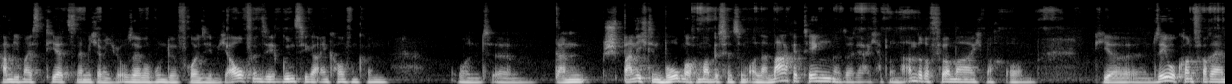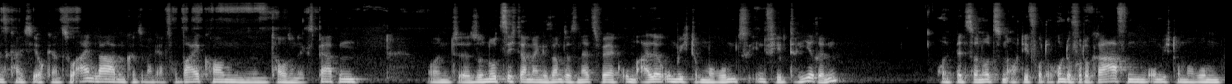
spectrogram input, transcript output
Haben die meisten Tierärzte nämlich, habe ich auch selber Hunde, freuen Sie mich auch, wenn Sie günstiger einkaufen können. Und ähm, dann spanne ich den Bogen auch immer ein bisschen zum Online-Marketing. Also ja, ich habe noch eine andere Firma, ich mache ähm, hier eine SEO-Konferenz, kann ich Sie auch gerne zu einladen, können Sie mal gerne vorbeikommen, tausend Experten. Und äh, so nutze ich dann mein gesamtes Netzwerk, um alle um mich drumherum zu infiltrieren und mit zu nutzen auch die Foto Hundefotografen um mich drumherum.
